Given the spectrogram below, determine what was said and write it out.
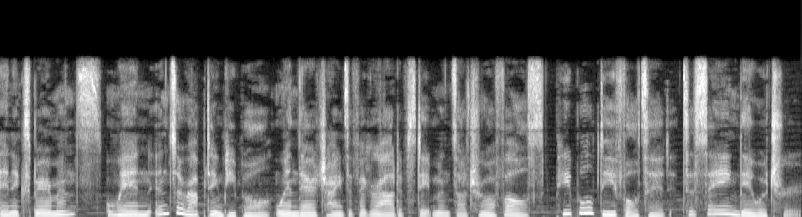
In experiments, when interrupting people when they're trying to figure out if statements are true or false, people defaulted to saying they were true.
